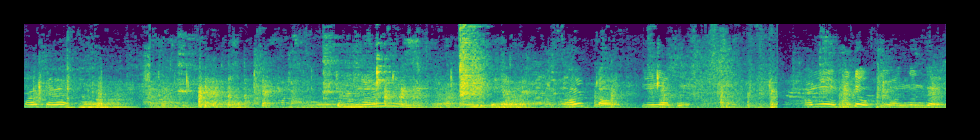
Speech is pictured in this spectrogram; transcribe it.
맛있어요 음. 맛있다. 이나고. 아무 기대 없이 왔는데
